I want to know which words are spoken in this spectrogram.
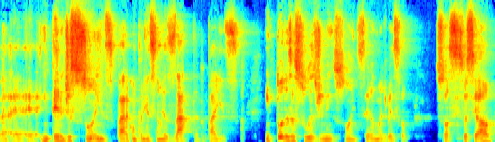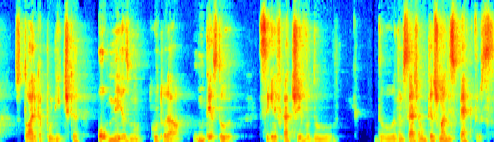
é, é, é, interdições para a compreensão exata do país, em todas as suas dimensões, seja numa dimensão social, histórica, política ou mesmo cultural. Um texto significativo do do Antônio Sérgio é um texto chamado Espectros,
